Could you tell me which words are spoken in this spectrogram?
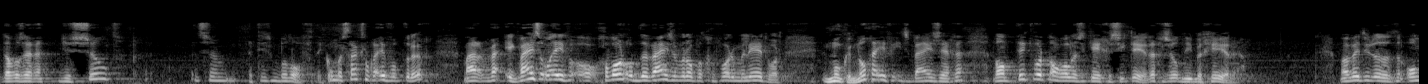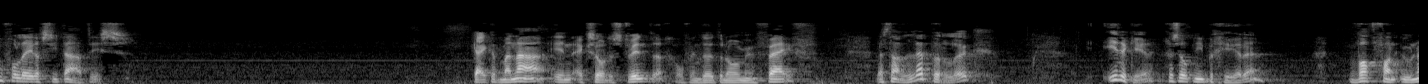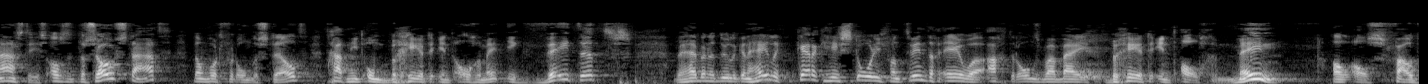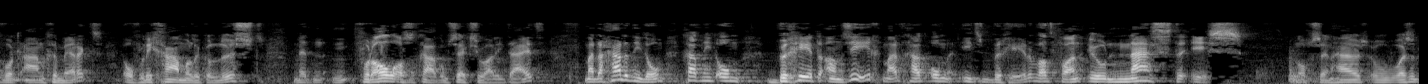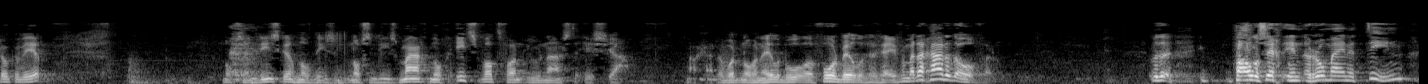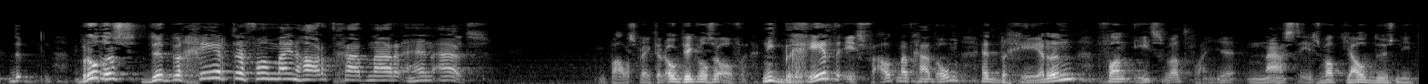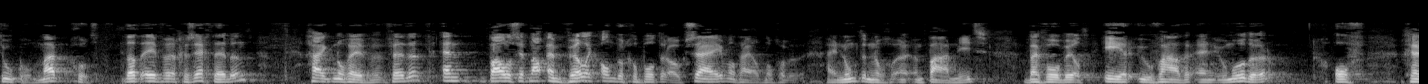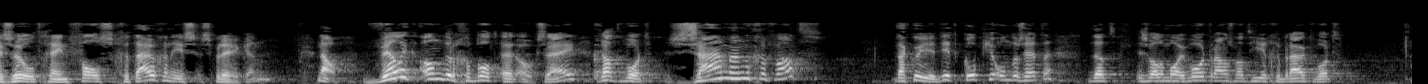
Dat wil zeggen, je zult. Het is, een, het is een belofte. Ik kom er straks nog even op terug. Maar ik wijs al even gewoon op de wijze waarop het geformuleerd wordt. Moet ik er nog even iets bij zeggen? Want dit wordt nog wel eens een keer geciteerd. Je zult niet begeren. Maar weet u dat het een onvolledig citaat is? Kijk het maar na in Exodus 20 of in Deuteronomium 5. Daar staat letterlijk, iedere keer, je zult niet begeren wat van uw naaste is. Als het er zo staat, dan wordt verondersteld, het gaat niet om begeerte in het algemeen. Ik weet het. We hebben natuurlijk een hele kerkhistorie van 20 eeuwen achter ons waarbij begeerte in het algemeen al als fout wordt aangemerkt. Of lichamelijke lust. Met, vooral als het gaat om seksualiteit. Maar daar gaat het niet om. Het gaat niet om begeerte aan zich, maar het gaat om iets begeren wat van uw naaste is. Nog zijn huis, hoe was het ook alweer? Nog zijn dienstknecht, nog, dienst, nog zijn dienstmaagd, nog iets wat van uw naaste is. Ja. Nou ja, er wordt nog een heleboel uh, voorbeelden gegeven, maar daar gaat het over. Paulus zegt in Romeinen 10, de, broeders, de begeerte van mijn hart gaat naar hen uit. Paulus spreekt er ook dikwijls over. Niet begeerte is fout, maar het gaat om het begeren van iets wat van je naast is. Wat jou dus niet toekomt. Maar goed, dat even gezegd hebbend, ga ik nog even verder. En Paulus zegt nou, en welk ander gebod er ook zij, want hij, had nog, hij noemt er nog een paar niet. Bijvoorbeeld, eer uw vader en uw moeder. Of gij zult geen vals getuigenis spreken. Nou, welk ander gebod er ook zij, dat wordt samengevat. Daar kun je dit kopje onder zetten. Dat is wel een mooi woord trouwens wat hier gebruikt wordt.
